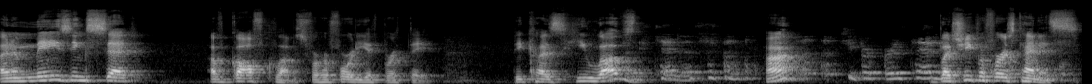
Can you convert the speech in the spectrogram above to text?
an amazing set of golf clubs for her 40th birthday because he loves tennis. huh? She prefers tennis. But she prefers tennis.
